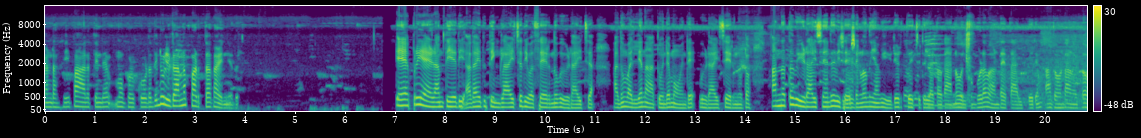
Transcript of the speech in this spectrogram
കണ്ട ഈ പാലത്തിന്റെ മുകൾ കൂടെ അതിന്റെ ഉദ്ഘാടനം ഇപ്പം കഴിഞ്ഞത്. ഏപ്രിൽ ഏഴാം തീയതി അതായത് തിങ്കളാഴ്ച ദിവസമായിരുന്നു വീടാഴ്ച. അതും വലിയ നാത്തൂന്റെ മോന്റെ വീടാഴ്ചയായിരുന്നു കേട്ടോ അന്നത്തെ വീടാഴ്ചേന്റെ വിശേഷങ്ങളൊന്നും ഞാൻ വീഡിയോ എടുത്ത് വെച്ചിട്ടില്ല കേട്ടോ കാരണം ഒൽക്കും കൂടെ വേണ്ടേ താല്പര്യം. അതുകൊണ്ടാണ് കേട്ടോ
